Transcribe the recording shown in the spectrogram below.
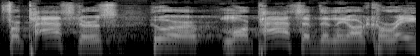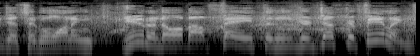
for pastors who are more passive than they are courageous in wanting you to know about faith and you're just your feelings.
